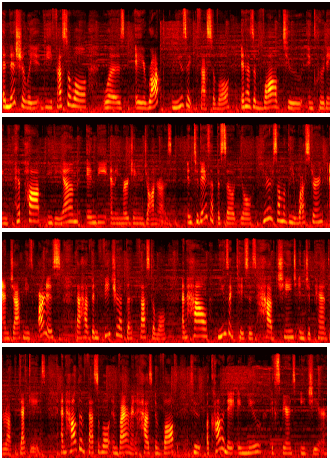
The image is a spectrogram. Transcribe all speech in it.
Initially, the festival was a rock music festival. It has evolved to including hip hop, EDM, indie, and emerging genres. In today's episode, you'll hear some of the Western and Japanese artists that have been featured at the festival and how music tastes have changed in Japan throughout the decades, and how the festival environment has evolved to accommodate a new experience each year.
